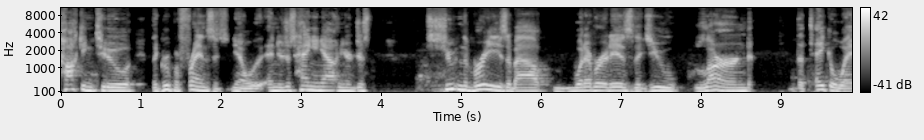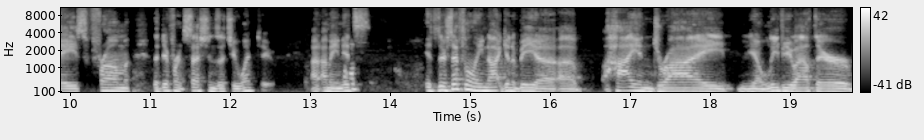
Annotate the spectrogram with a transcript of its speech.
talking to the group of friends you know and you're just hanging out and you're just shooting the breeze about whatever it is that you learned the takeaways from the different sessions that you went to. I, I mean it's it's there's definitely not going to be a, a high and dry you know leave you out there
